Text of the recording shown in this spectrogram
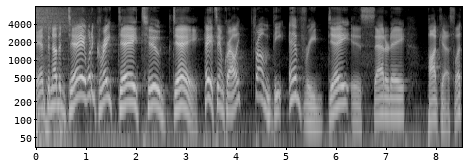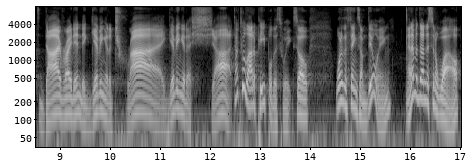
It's another day. What a great day today. Hey, it's Sam Crowley from the Everyday is Saturday podcast. Let's dive right into giving it a try, giving it a shot. Talk to a lot of people this week. So, one of the things I'm doing, and I haven't done this in a while,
